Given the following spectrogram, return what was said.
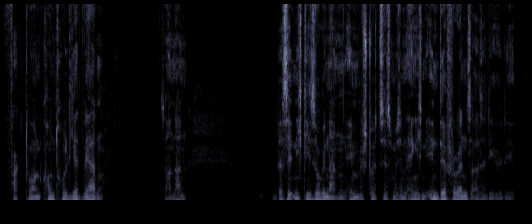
Faktoren kontrolliert werden, sondern das sind nicht die sogenannten im Stoizismus, im Englischen Indifference, also die, die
